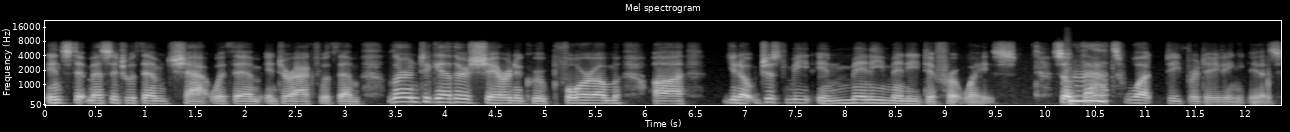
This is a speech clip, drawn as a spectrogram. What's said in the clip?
instant message with them, chat with them, interact with them, learn together, share in a group forum, uh, you know, just meet in many, many different ways. So mm. that's what deeper dating is.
